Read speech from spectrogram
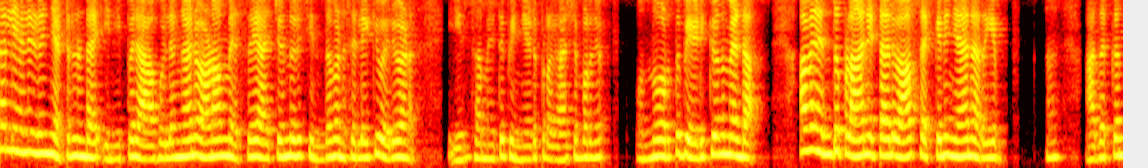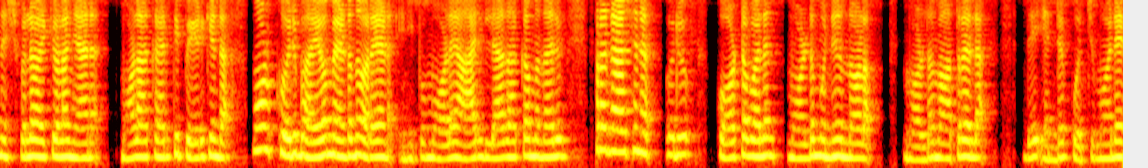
കല്യാണിയുടെ ഞെട്ടലുണ്ടായി. ഇനിയിപ്പോൾ രാഹുലെങ്ങാനും ആണോ മെസ്സേജ് അയച്ചെന്നൊരു ചിന്ത മനസ്സിലേക്ക് വരുവാണ്. ഈ സമയത്ത് പിന്നീട് പ്രകാശം പറഞ്ഞു ഒന്നും ഓർത്ത് പേടിക്കൊന്നും വേണ്ട. അവൻ എന്ത് പ്ലാൻ ഇട്ടാലും ആ സെക്കൻഡ് ഞാൻ അറിയും. അതൊക്കെ നിഷ്ഫലമാക്കിയുള്ള ഞാൻ മോൾ ആ കാര്യത്തിൽ പേടിക്കണ്ട. മോൾക്ക് ഒരു ഭയവും വേണ്ടെന്ന് പറയാണ്. ഇനിയിപ്പോൾ മോളെ ആരില്ലാതാക്കാൻ വന്നാലും പ്രകാശന് ഒരു കോട്ട പോലെ മോളുടെ മുന്നിൽ നിന്നോളാം. മോളുടെ മാത്രമല്ല ഇത് എന്റെ കൊച്ചുമോനെ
